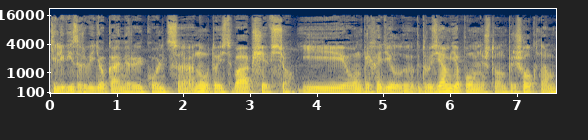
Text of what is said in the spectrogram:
телевизор, видеокамеры, кольца, ну, то есть вообще все. И он приходил к друзьям, я помню, что он пришел к нам,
